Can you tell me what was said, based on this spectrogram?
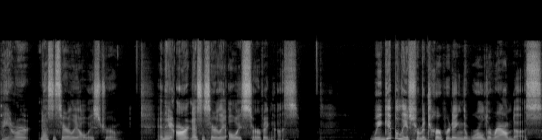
they aren't necessarily always true. And they aren't necessarily always serving us. We get beliefs from interpreting the world around us.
